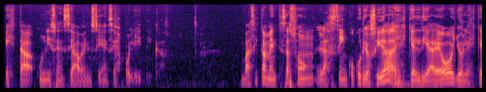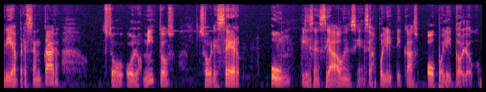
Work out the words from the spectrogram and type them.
está un licenciado en ciencias políticas. Básicamente esas son las cinco curiosidades que el día de hoy yo les quería presentar, o los mitos sobre ser un licenciado en ciencias políticas o politólogo.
